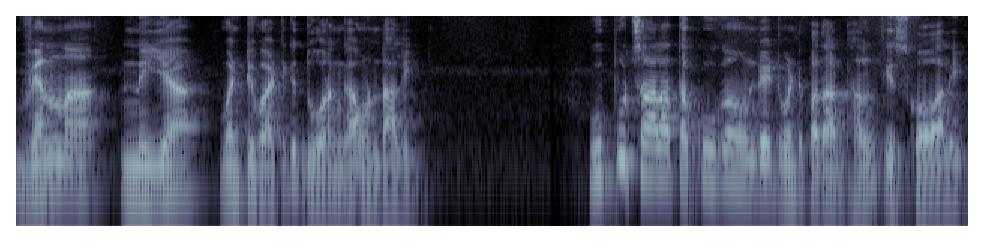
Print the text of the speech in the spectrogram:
వెన్న నెయ్యి వంటి వాటికి దూరంగా ఉండాలి. ఉప్పు చాలా తక్కువగా ఉండేటువంటి పదార్థాలను తీసుకోవాలి.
